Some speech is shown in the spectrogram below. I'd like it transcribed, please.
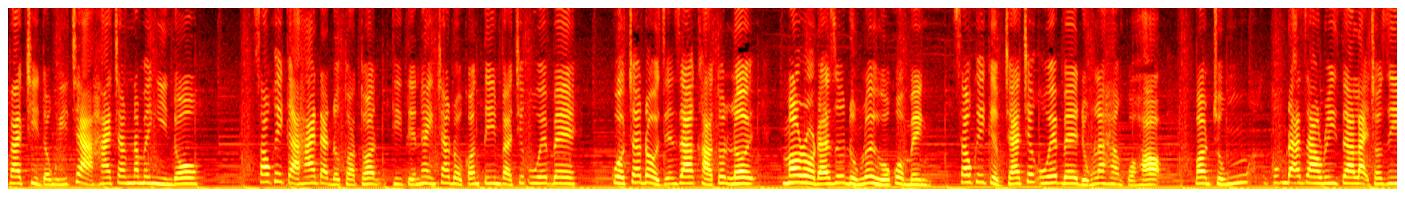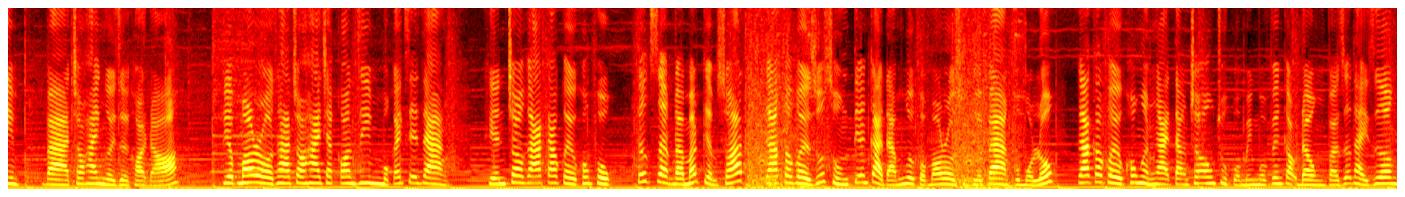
và chỉ đồng ý trả 250.000 đô. Sau khi cả hai đạt được thỏa thuận thì tiến hành trao đổi con tin và chiếc USB. Cuộc trao đổi diễn ra khá thuận lợi. Mauro đã giữ đúng lời hứa của mình. Sau khi kiểm tra chiếc USB đúng là hàng của họ, bọn chúng cũng đã giao Riza lại cho Jim và cho hai người rời khỏi đó. Việc Mauro tha cho hai cha con Jim một cách dễ dàng khiến cho gã cao kèo không phục. Tức giận và mất kiểm soát, gã cao kèo rút súng tiễn cả đám người của Mauro xuống suối vàng cùng một lúc. Gã cao kèo không ngần ngại tặng cho ông chủ của mình một viên cạo đồng và giữa thái dương.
